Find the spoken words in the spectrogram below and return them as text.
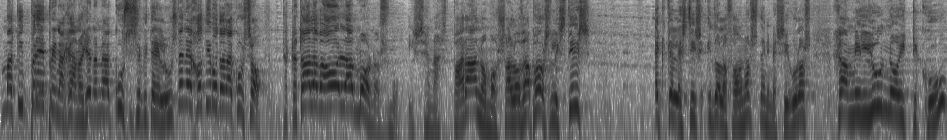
Μα τι πρέπει να κάνω για να με ακούσεις επιτέλους; Δεν έχω τίποτα να ακούσω. Τα κατάλαβα όλα μόνος μου. Είσαι ένας παράνομος αλλοδαπός ληστής. Εκτελεστής ή δολοφόνος, δεν είμαι σίγουρος. Χαμηλού νοητικού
